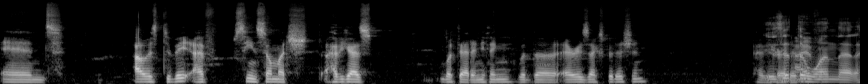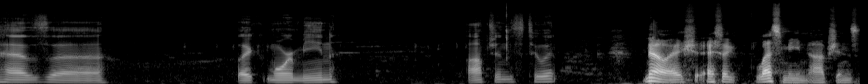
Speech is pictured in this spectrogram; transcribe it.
And I was debate. I've seen so much. Have you guys looked at anything with the Ares expedition? Is it the one that has uh, like more mean options to it? No, actually, actually less mean options.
